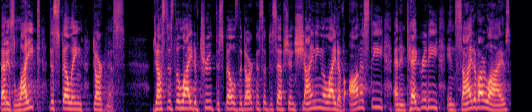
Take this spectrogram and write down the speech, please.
That is light dispelling darkness. Just as the light of truth dispels the darkness of deception, shining the light of honesty and integrity inside of our lives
